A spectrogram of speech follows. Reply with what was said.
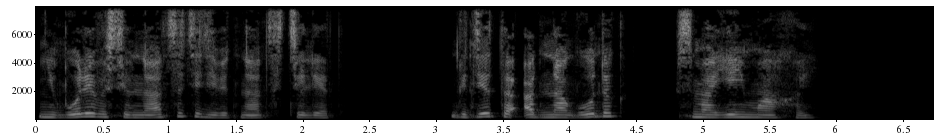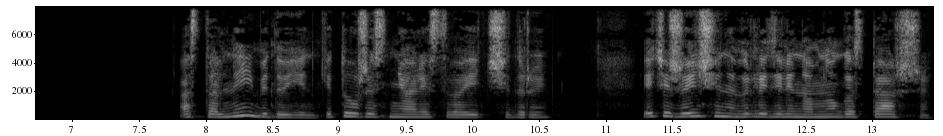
не более 18-19 лет. Где-то одногодок с моей махой. Остальные бедуинки тоже сняли свои чедры. Эти женщины выглядели намного старше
